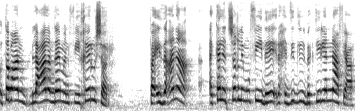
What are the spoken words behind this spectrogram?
وطبعا بالعالم دائما في خير وشر فاذا انا اكلت شغله مفيده رح تزيد لي البكتيريا النافعه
